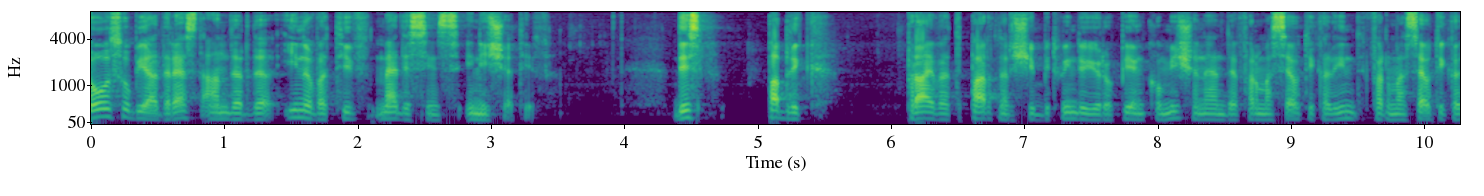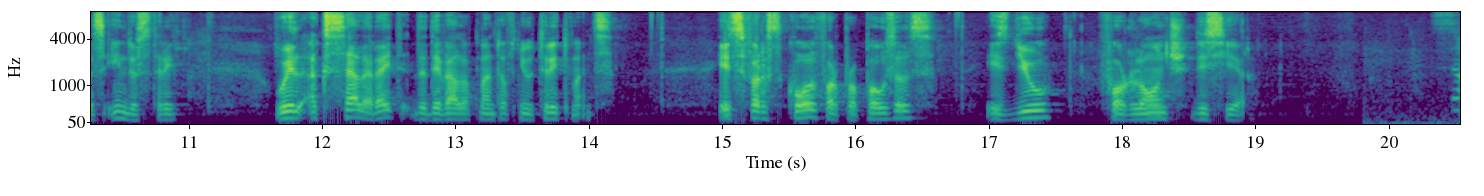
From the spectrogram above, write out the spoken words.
also be addressed under the Innovative Medicines Initiative. This public-private partnership between the European Commission and the pharmaceutical in pharmaceuticals industry will accelerate the development of new treatments. Its first call for proposals is due for launch this year. So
